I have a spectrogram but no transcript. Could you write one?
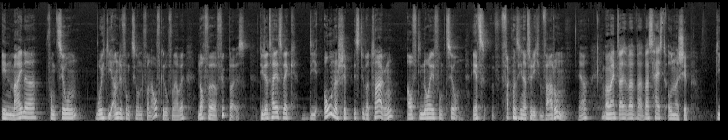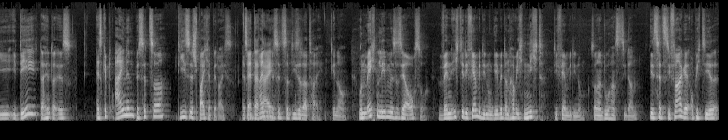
in meiner Funktion, wo ich die andere Funktion von aufgerufen habe, noch verfügbar ist. Die Datei ist weg. Die Ownership ist übertragen auf die neue Funktion. Jetzt fragt man sich natürlich, warum? Ja? Moment, was, was, heißt Ownership? Die Idee dahinter ist, es gibt einen Besitzer dieses Speicherbereichs. Es Der gibt Datei. einen Besitzer dieser Datei. Genau. Und im echten Leben ist es ja auch so. Wenn ich dir die Fernbedienung gebe, dann habe ich nicht die Fernbedienung, sondern du hast sie dann. Ist jetzt die Frage, ob ich dir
